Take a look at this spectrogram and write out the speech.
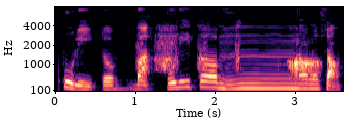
pulito. Bah pulito mm, non lo so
